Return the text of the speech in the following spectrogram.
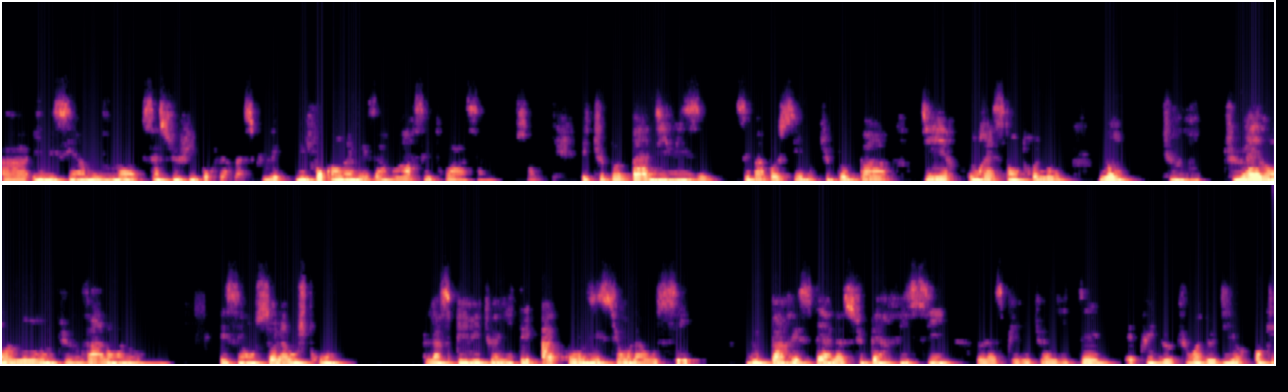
à initier un mouvement, ça suffit pour faire basculer, mais il faut quand même les avoir, ces 3 à 5 Et tu peux pas diviser, c'est pas possible. Tu peux pas dire on reste entre nous. Non, tu, tu es dans le monde, tu vas dans le monde. Et c'est en cela où je trouve la spiritualité, à condition là aussi de pas rester à la superficie de la spiritualité et puis de, tu vois, de dire, ok,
